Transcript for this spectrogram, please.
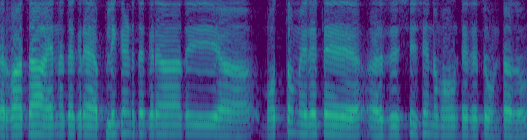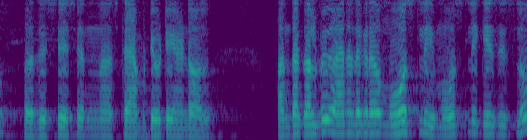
తర్వాత ఆయన దగ్గర అప్లికెంట్ దగ్గర అది మొత్తం ఏదైతే రిజిస్ట్రేషన్ అమౌంట్ ఏదైతే ఉంటుందో registration stamp duty and all అంతా కలిపి ఆయన దగ్గర మోస్ట్లీ మోస్ట్లీ కేసెస్లో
